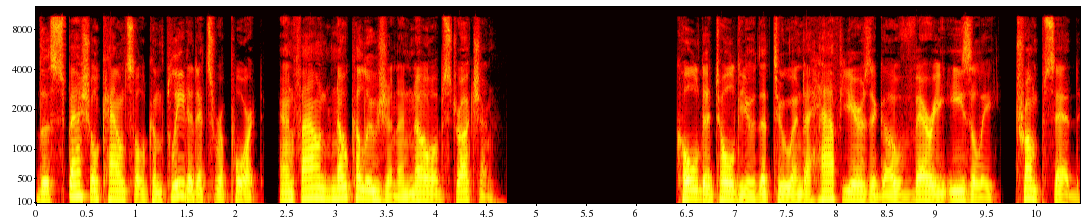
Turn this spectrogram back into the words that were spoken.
The special counsel completed its report and found no collusion and no obstruction. Colda told you that two and a half years ago very easily, Trump said,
